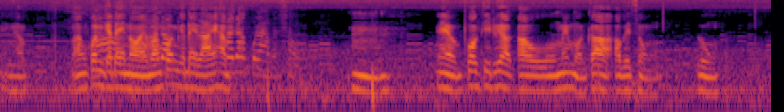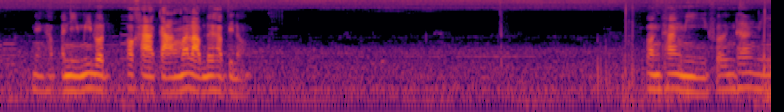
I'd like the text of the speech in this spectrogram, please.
นี่ครับ บางคนก็ได้หน่อย บางคนก็ได้หลายครับถ้าดอกกุหลาบมันส่งอืม เนี่ยพวกที่เลือกเอาไม่หมดก็เอาไปส่งลุงเนี่ยครับ อันนี้มีรถพ่อคากลางมารับด้วยครับพี่น้อง ฟังทางนี้ฟังทางนี้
